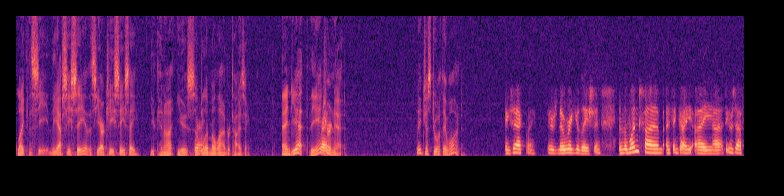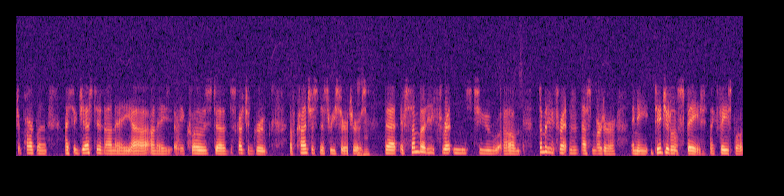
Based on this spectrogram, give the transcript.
like the C, the FCC and the CRTC say you cannot use subliminal advertising, and yet the Right. internet, they just do what they want. Exactly. There's no regulation. And the one time, I think I, I, uh, I think it was after Parkland, I suggested on a uh, on a, a closed uh, discussion group of consciousness researchers Mhm. that if somebody threatens to um, somebody threatens mass murder in a digital space like Facebook,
